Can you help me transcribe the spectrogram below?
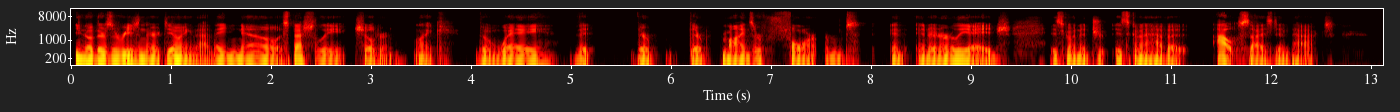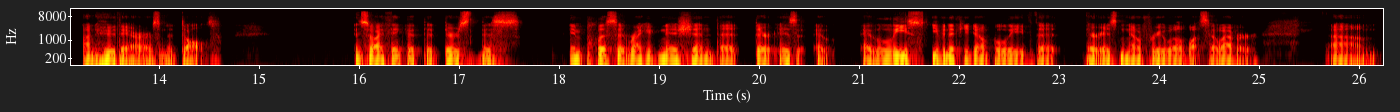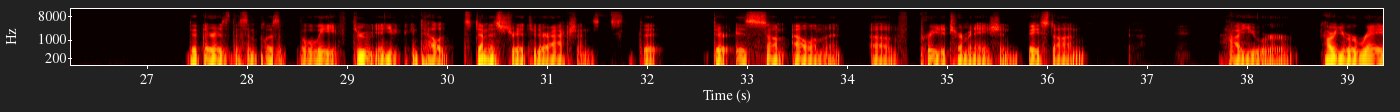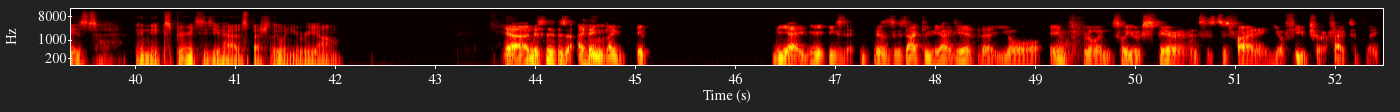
you know, there's a reason they're doing that. They know, especially children, like the way that their their minds are formed in, an early age is going to is going to have an outsized impact on who they are as an adult. And so I think that that there's this implicit recognition that there is at, least, even if you don't believe that there is no free will whatsoever, um, that there is this implicit belief through, and you can tell it's demonstrated through their actions that there is some element of predetermination based on how you were how you were raised and the experiences you had, especially when you were young. Yeah, and this is, I think, like it. Yeah, the, this is exactly the idea that your influence or your experience is defining your future effectively,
